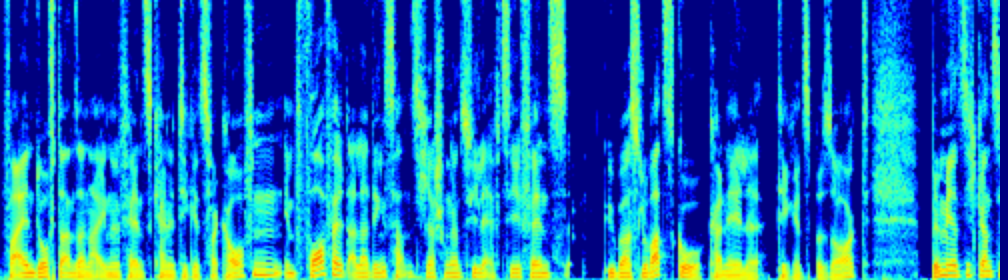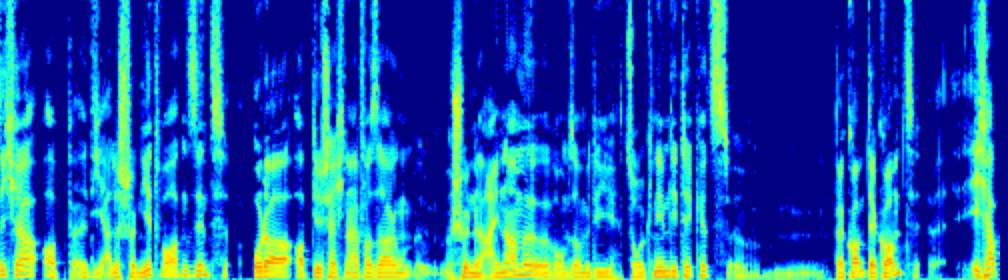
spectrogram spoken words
Verein durfte an seine eigenen Fans keine Tickets verkaufen. Im Vorfeld allerdings hatten sich ja schon ganz viele FC-Fans über Slowacko-Kanäle Tickets besorgt. Bin mir jetzt nicht ganz sicher, ob äh, die alle storniert worden sind oder ob die Tschechen einfach sagen, äh, schöne Einnahme, äh, warum sollen wir die zurücknehmen, die Tickets? Wer kommt, der kommt. Ich habe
